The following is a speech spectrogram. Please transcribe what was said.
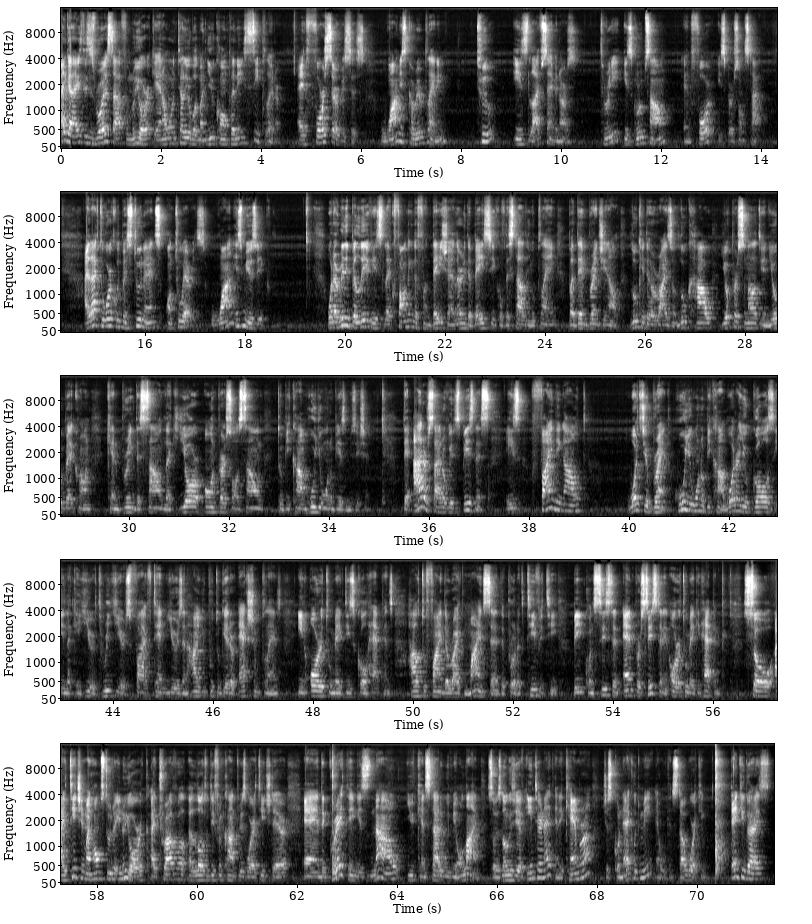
Hi guys, this is Roy Assaf from New York and I want to tell you about my new company, C-PLNR. I have four services. One is career planning, two is live seminars, three is group sound, and four is personal style. I like to work with my students on two areas. One is music. What I really believe is like founding the foundation and learning the basic of the style that you're playing, but then branching out. Look at the horizon. Look how your personality and your background can bring the sound, like your own personal sound, to become who you want to be as a musician. The other side of it is business, is finding out what's your brand who you want to become what are your goals in like a year three years five ten years and how you put together action plans in order to make this goal happen how to find the right mindset the productivity being consistent and persistent in order to make it happen so I teach in my home studio in New York. I travel a lot to different countries where I teach there. And the great thing is now you can study with me online. So as long as you have internet and a camera, just connect with me and we can start working. Thank you guys.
